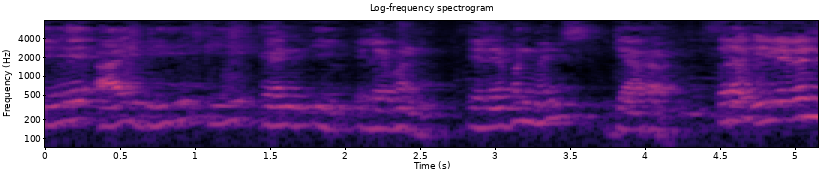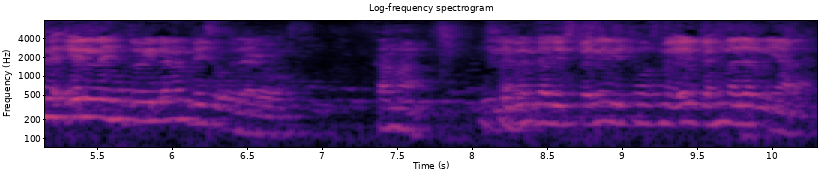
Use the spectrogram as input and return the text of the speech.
A I D E N E eleven eleven means ग्यारह. सर इलेवन में एल नहीं तो इलेवन कैसे हो जाएगा वो. कहाँ? इलेवन का जो स्पेलिंग लिखा है उसमें एल कहीं नज़र नहीं आ रहा है.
